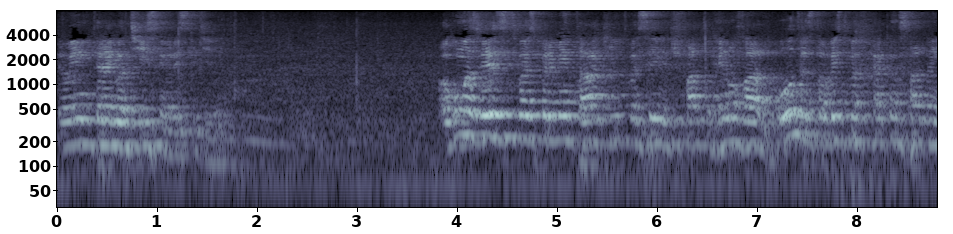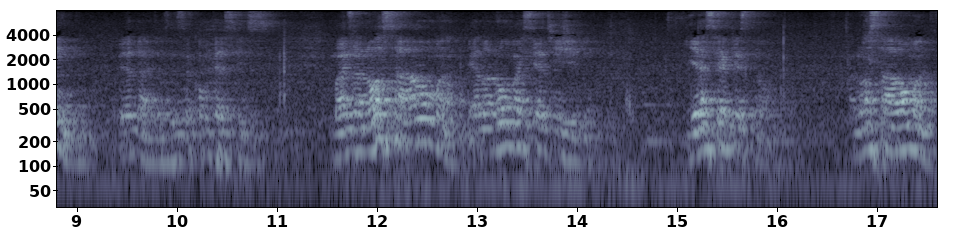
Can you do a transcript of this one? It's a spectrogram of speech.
Eu entrego a ti, Senhor, esse dia. Algumas vezes tu vai experimentar que tu vai ser de fato renovado. Outras talvez tu vai ficar cansado ainda. Verdade, às vezes acontece isso. Mas a nossa alma, ela não vai ser atingida. E essa é a questão. A nossa alma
